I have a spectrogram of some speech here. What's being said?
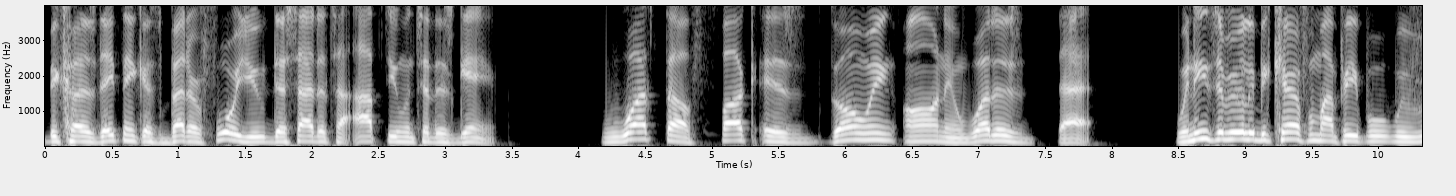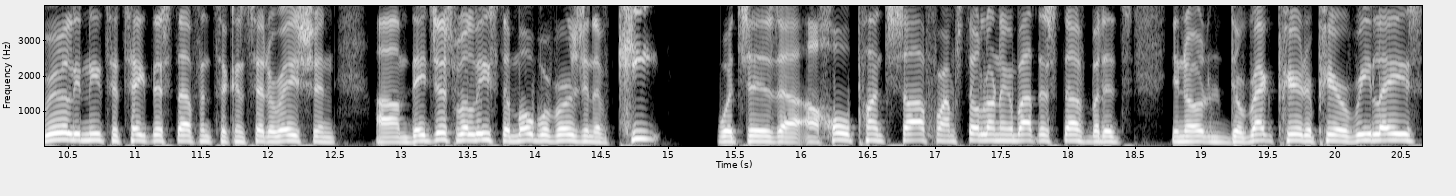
because they think it's better for you, decided to opt you into this game. What the fuck is going on and what is that? We need to really be careful, my people. We really need to take this stuff into consideration. Um, they just released a mobile version of Keet, which is a, a Holepunch software. I'm still learning about this stuff, but it's you know direct peer-to-peer relays.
